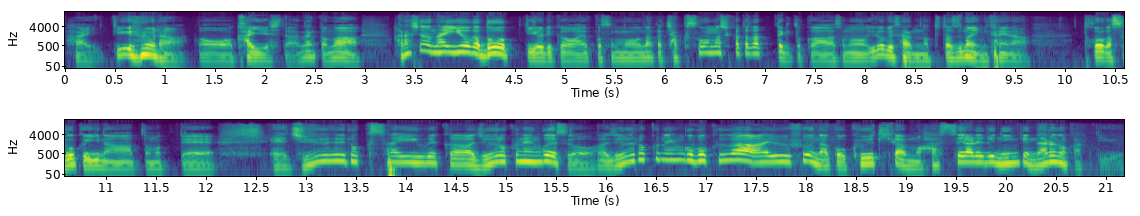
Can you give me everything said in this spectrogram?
はい。っていうような回でした。なんかまあ、話の内容がどうっていうよりかは、やっぱその、なんか着想の仕方だったりとか、その、色部さんの佇まいみたいなところがすごくいいなと思って、えー、16歳上か、16年後ですよ。16年後僕がああいう風なこう空気感も発せられる人間になるのかっていう、っ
